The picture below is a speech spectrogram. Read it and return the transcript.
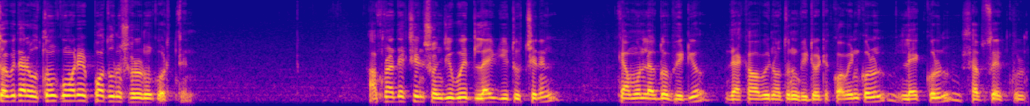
তবে তারা উত্তম কুমারের পথ অনুসরণ করতেন। আপনারা দেখছেন Sanjib with live YouTube channel. কেমন লাগল ভিডিও দেখা হবে নতুন ভিডিওটি কমেন্ট করুন লাইক করুন সাবস্ক্রাইব করুন।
